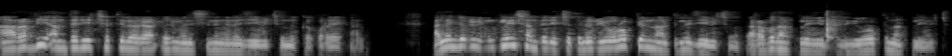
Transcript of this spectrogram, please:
അറബി അന്തരീക്ഷത്തിൽ ഒരാൾ ഒരു മനുഷ്യൻ ഇങ്ങനെ ജീവിച്ചു നിൽക്കുക കുറെ കാലം. അല്ലെങ്കിൽ ഒരു ഇംഗ്ലീഷ് അന്തരീക്ഷത്തിൽ ഒരു യൂറോപ്യൻ നാട്ടിൽ ജീവിച്ചു നിൽക്കുക. അറബ് നാട്ടിൽ ജീവിച്ചു യൂറോപ്പ് നാട്ടിൽ ജീവിച്ചു.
